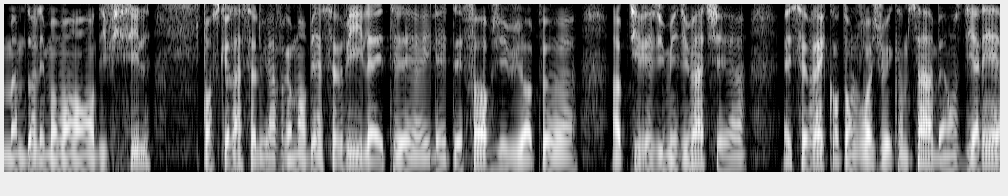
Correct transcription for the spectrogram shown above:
même dans les moments difficiles, je pense que là, ça lui a vraiment bien servi. Il a été, il a été fort. J'ai vu un peu un petit résumé du match et, et c'est vrai, quand on le voit jouer comme ça, ben, on se dit, allez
